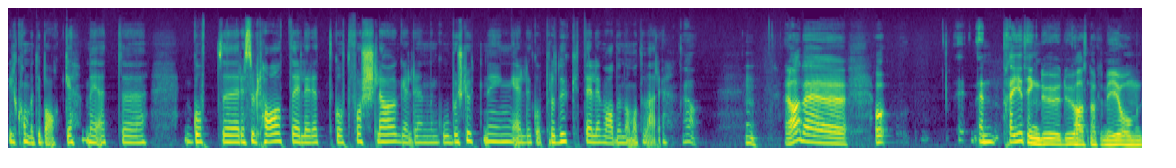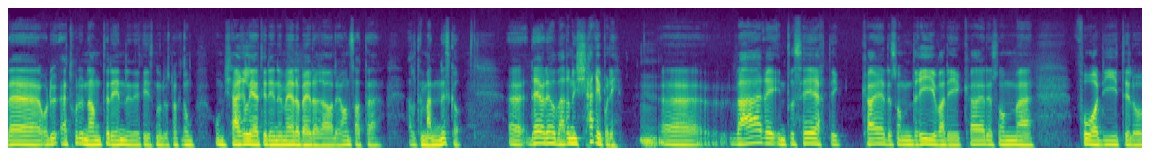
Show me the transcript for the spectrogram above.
vil komme tilbake med et uh, godt eh, resultat eller et godt forslag eller en god beslutning eller et godt produkt, eller hva det nå måtte være. Ja, hm. ja det og En tredje ting du, du har snakket mye om, det, og du, jeg tror du nevnte det innledningsvis når du snakket om, om, kjærlighet til dine medarbeidere og de ansatte, eller til mennesker. det er jo det å være nysgjerrig på dem. Mm. Være interessert i hva er det som driver dem, hva er det som får de til å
